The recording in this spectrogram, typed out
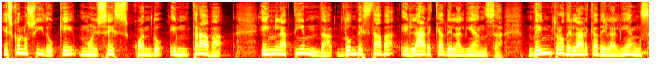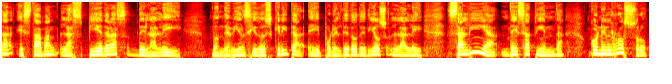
Es conocido que Moisés, cuando entraba en la tienda donde estaba el arca de la alianza, dentro del arca de la alianza estaban las piedras de la ley donde habían sido escrita eh, por el dedo de Dios la ley, salía de esa tienda con el rostro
